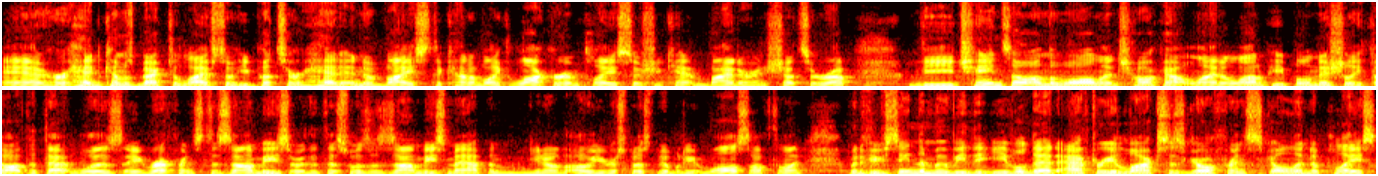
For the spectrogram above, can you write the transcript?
and her head comes back to life, so he puts her head in a vice to kind of like lock her in place so she can't bite her and shuts her up. The chainsaw on the wall and chalk outline, a lot of people initially thought that that was a reference to zombies or that this was a zombies map and, you know, oh, you were supposed to be able to get walls off the line. But if you've seen the movie The Evil Dead, after he locks his girlfriend's skull into place,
